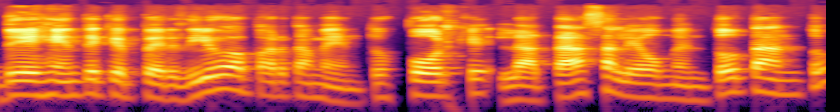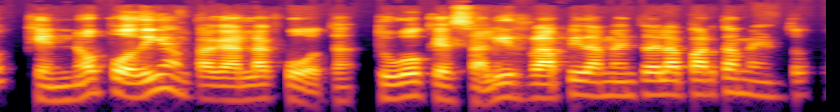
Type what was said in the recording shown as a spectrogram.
de gente que perdió apartamentos porque la tasa le aumentó tanto que no podían pagar la cuota, tuvo que salir rápidamente del apartamento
